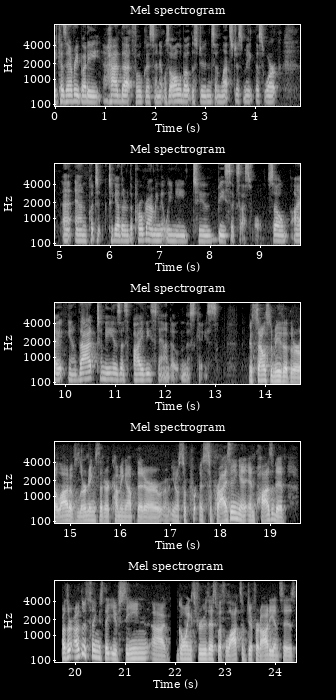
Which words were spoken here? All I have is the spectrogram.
because everybody had that focus and it was all about the students and let's just make this work and put together the programming that we need to be successful. So I, you know, that to me is an Ivey standout in this case. It sounds to me that there are a lot of learnings that are coming up that are, you know, surprising and, and positive. Are there other things that you've seen uh, going through this with lots of different audiences?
